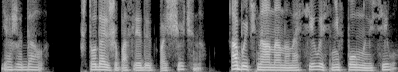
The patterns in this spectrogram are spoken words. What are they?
Я ожидала, что дальше последует пощечина. Обычно она наносилась не в полную силу,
